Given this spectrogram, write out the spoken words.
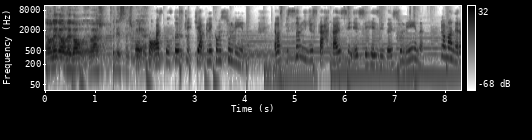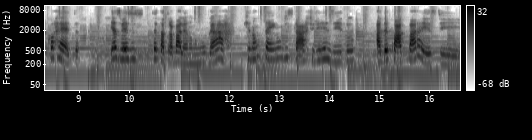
Não, legal, legal. Eu acho interessante É, bom, as pessoas que, que aplicam insulina, elas precisam de descartar esse, esse resíduo da insulina de uma maneira correta. E às vezes você está trabalhando num lugar que não tem um descarte de resíduo adequado para esse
